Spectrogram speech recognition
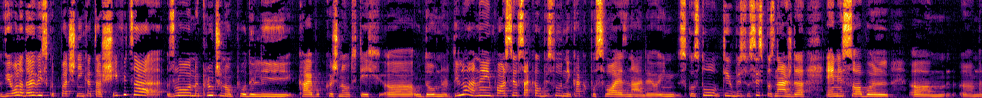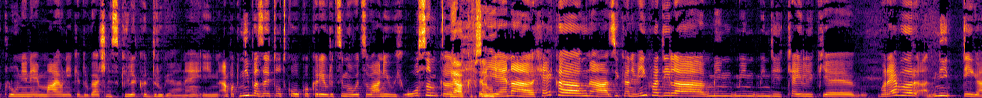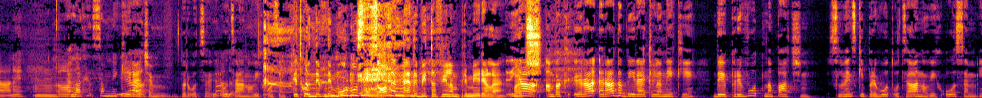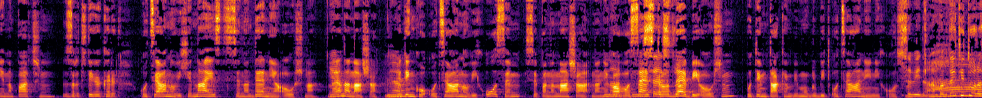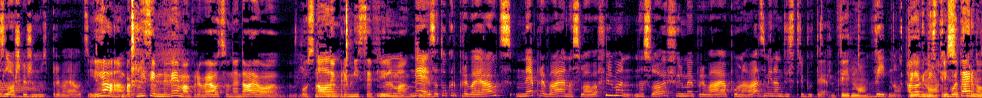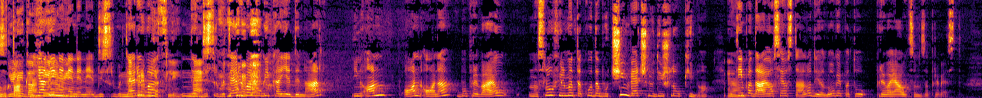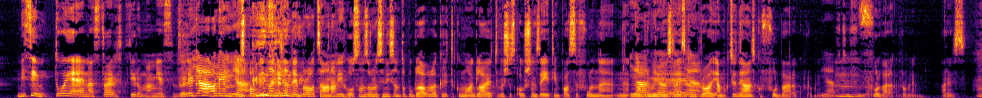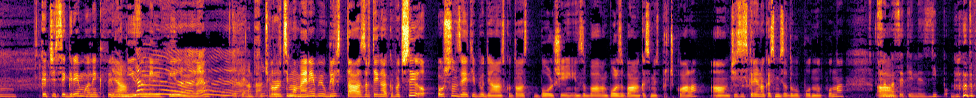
Viola Davis, kot pač neka ta šefica, zelo naključno podeli, kaj bo kakšna od teh uh, udov naredila, a ne? in pa se vsaka v bistvu nekako po svoje znajdejo. In skozi to ti v bistvu vsi spoznaš, da ene so bolj um, um, naklonjene, imajo neke drugačne skile kot druge. ne. In, ampak ni pa zdaj to tako, kot je recimo v Ecovanjih 8, ki Ja, vsem- je ena heka, una azika, ne vem, kva dela, min, min, Mindy Kaling je whatever, ni tega. a Ne? Um, lahko sam nekaj ja. ja. rečem pri oce, oceanovih osem. Ker tako Ne, ne moramo se izogniti, ne, da bi ta film primerjali. Pač, Ja, ampak ra, rada bi rekla nekaj, da je prevod napačen. Slovenski prevod Oceanovih 8 je napačen, zaradi tega, ker Oceanovih 11 se na Denja Ošna, ne Ja. nanaša. Ja. Medtem ko Oceanovih 8 se pa nanaša na njegovo na sestro sestro. Debbie Ocean, potem takem bi mogli biti Oceaninih 8. Seveda, ampak da ti to razložiš, še s prevajalcem. Ja, ampak mislim, ne vem, a prevajalcu ne dajo osnovne Um, premise filma. Ne, ker- zato ker prevajalec ne prevaja naslova filma, naslove filme prevaja ponavadi zmeren distributer. Vedno. Vedno. Ampak Vedno. distributer se vedno pogleda. Ja, ne, ne, ne, ne, ne. ne Distributerjeva, premisli. Ne, Ne. distributerjeva logika je denar in on, on, ona bo prevajal naslov filma tako, da bo čim več ljudi šlo v kino. Ja. Potem pa dajo vse ostalo dialoge, pa to prevajalcem za prevest. Mislim, to je ena stvar, s katero imam jaz velik Ja, problem. okej, ja. Jaz pa vedno nisem, da je prav oceanovih 8, zelo se nisem to poglabljala, ker je tako v moji glavi to veš čas Ocean's 8 in pa se ful ne, ne, Ja, ne obremenjujem ja, s ja, slovenskimi ja. prevodi, ampak to je dejansko ful velik problem. Ja, to je ful ful velik problem. Res. Ker če se gremo nek feminizem Ja. in Ja, film, ja, ne, ja, ja, ja, potem absolutno. Čeprav recimo meni je bil glih ta, zaradi tega, ker pač vse Ocean's 8 je bil dejansko dosti boljši in zabaven, bolj zabaven, kot sem jaz pričakovala. Um, če si iskreno, ker sem mislila, da bo podno podna. Sama se ti ne zdi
